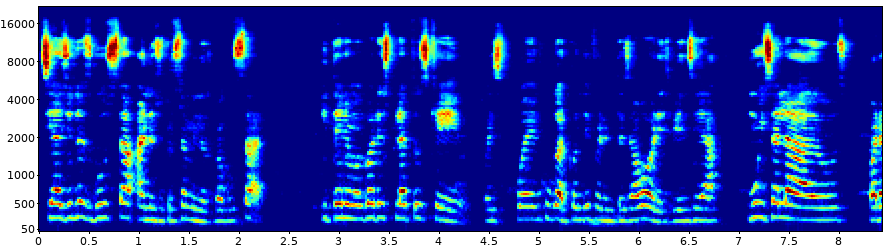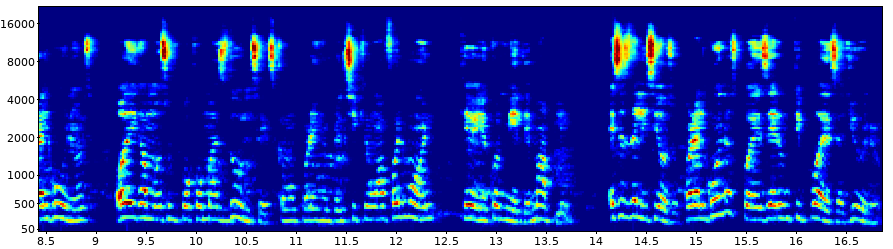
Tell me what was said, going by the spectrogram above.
Si a ellos les gusta, a nosotros también nos va a gustar y tenemos varios platos que pues pueden jugar con diferentes sabores, bien sea muy salados para algunos o digamos un poco más dulces, como por ejemplo el chicken waffle mole que viene con miel de maple. Ese es delicioso. Para algunos puede ser un tipo de desayuno,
